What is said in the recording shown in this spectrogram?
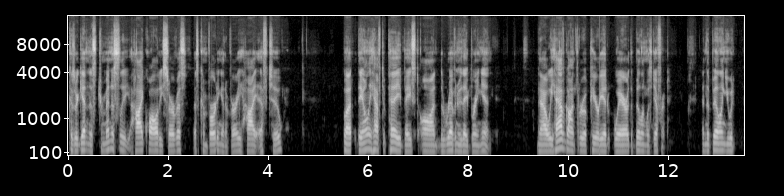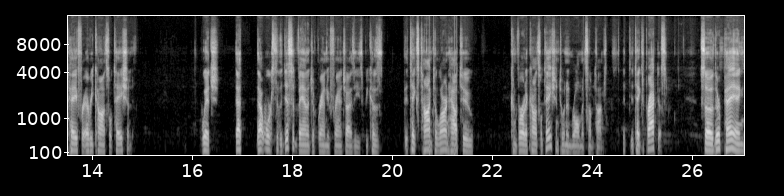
because they're getting this tremendously high quality service that's converting at a very high F2, but they only have to pay based on the revenue they bring in. Now, we have gone through a period where the billing was different, and the billing you would pay for every consultation, which that, works to the disadvantage of brand new franchisees because it takes time to learn how to convert a consultation to an enrollment sometimes. It, it takes practice. So they're paying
